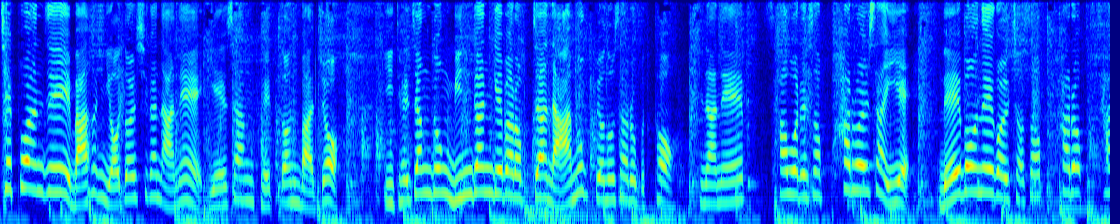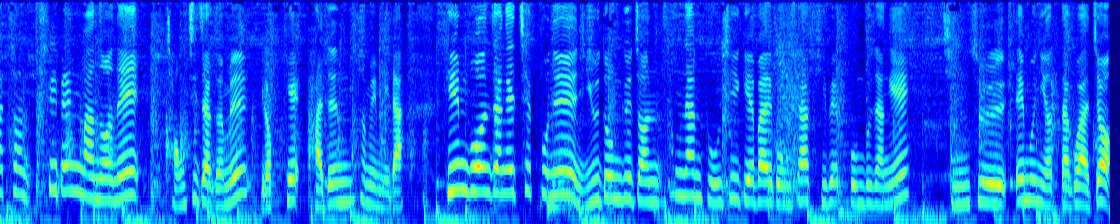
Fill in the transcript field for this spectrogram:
체포한 지 48시간 안에 예상됐던 바죠. 이 대장동 민간개발업자 남욱 변호사로부터 지난해 4월에서 8월 사이에 네번에 걸쳐서 8억 4,700만 원의 정치자금을 이렇게 받은 혐의입니다. 김 부원장의 체포는 유동규 전 성남도시개발공사 기획본부장의 진술 때문이었다고 하죠.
